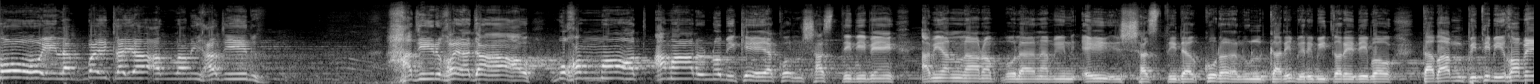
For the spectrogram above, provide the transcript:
কই? লাব্বাইকা ইয়া আল্লাহ, আমি হাজির। হাজির হয়ে যাও। মোহাম্মদ আমার নবীকে এখন শাস্তি দিবে। আমি আল্লাহ রব্বুল আলামিন এই শাস্তিটা কোরআনুল কারিমের ভিতরে দেব। তাবাম পৃথিবী হবে,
